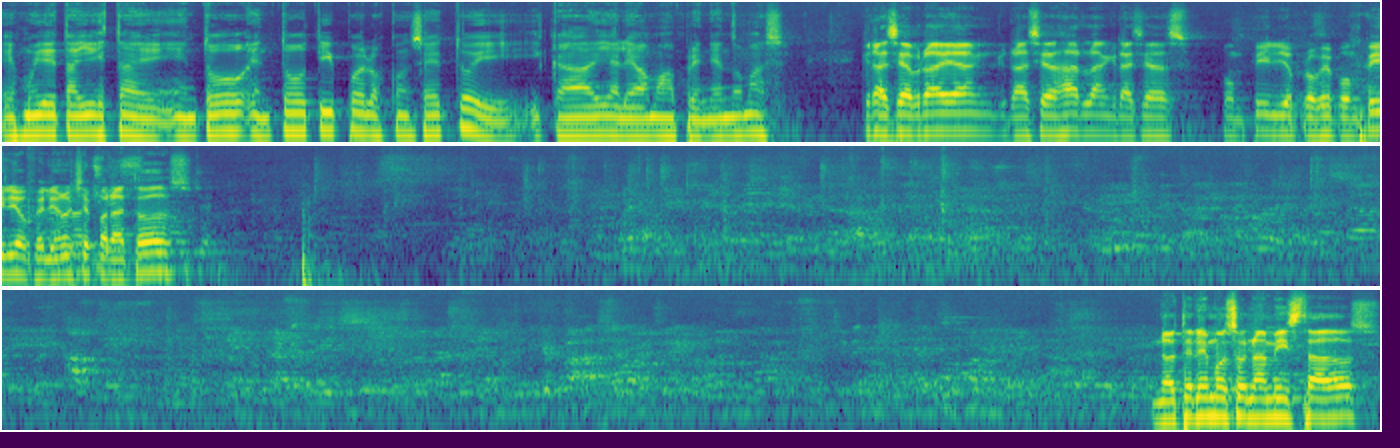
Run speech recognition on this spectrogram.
es muy detallista en, en, todo, en todo tipo de los conceptos y, y cada día le vamos aprendiendo más. Gracias Brian, gracias Harlan, gracias Pompilio, profe Pompilio. Feliz noche para todos. No tenemos una amistados.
